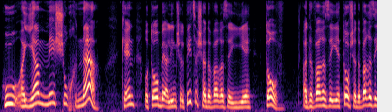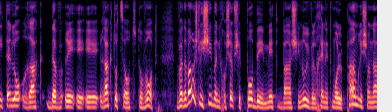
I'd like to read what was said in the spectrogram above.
הוא היה משוכנע. כן? אותו בעלים של פיצה, שהדבר הזה יהיה טוב. הדבר הזה יהיה טוב, שהדבר הזה ייתן לו רק, דו, אה, אה, אה, רק תוצאות טובות. והדבר השלישי, ואני חושב שפה באמת בא השינוי, ולכן אתמול פעם ראשונה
